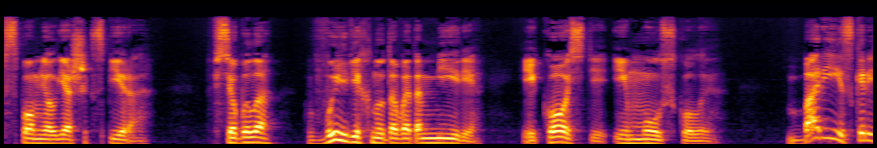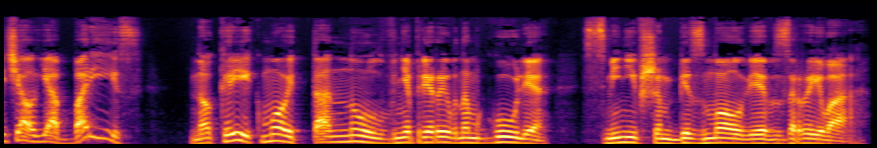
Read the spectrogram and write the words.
Вспомнил я Шекспира. Все было вывихнуто в этом мире — и кости, и мускулы. «Борис!» — кричал я, «Борис!» Но крик мой тонул в непрерывном гуле, сменившем безмолвие взрыва.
